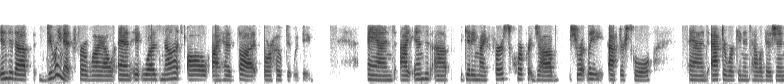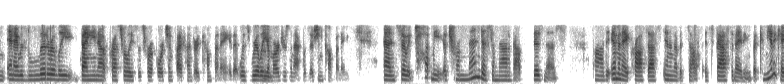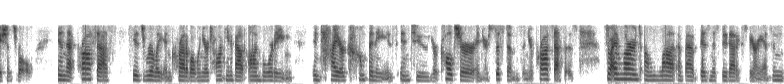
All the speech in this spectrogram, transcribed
ended up doing it for a while, and it was not all I had thought or hoped it would be. And I ended up getting my first corporate job shortly after school and after working in television and i was literally banging out press releases for a fortune 500 company that was really mm-hmm. a mergers and acquisition company and so it taught me a tremendous amount about business uh, the M&A process in and of itself is fascinating, but communications role in that process is really incredible when you're talking about onboarding entire companies into your culture and your systems and your processes. So I learned a lot about business through that experience and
